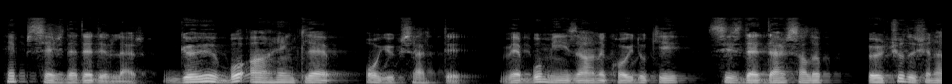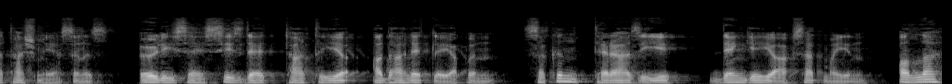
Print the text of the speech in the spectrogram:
hep secdededirler. Göğü bu ahenkle o yükseltti ve bu mizanı koydu ki siz de ders alıp ölçü dışına taşmayasınız. Öyleyse siz de tartıyı adaletle yapın. Sakın teraziyi, dengeyi aksatmayın. Allah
